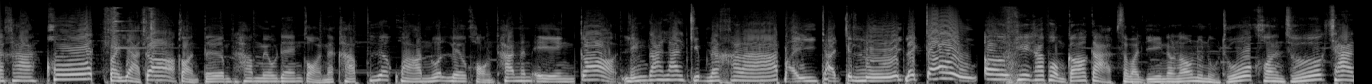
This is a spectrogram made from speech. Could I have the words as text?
ราคาโคตรประหยัดก็ก่อนเติมทำเมลแดงก่อนนะครับ เพื่อความรวดเร็วของท่านนั่นเอง ก็ลิงก์ด้านล่างคลิปนะครับ ไปจัดกันเลยและก็โอเคครับผมก็กราบสวัสดีน้องๆหนูๆทุกคนทุกชั้น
